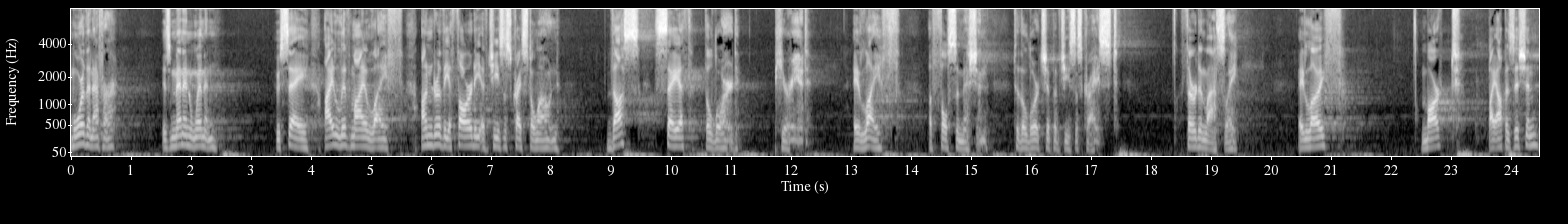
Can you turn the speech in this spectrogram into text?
more than ever is men and women who say, I live my life under the authority of Jesus Christ alone. Thus saith the Lord, period a life of full submission to the Lordship of Jesus Christ. Third and lastly, a life marked by opposition,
